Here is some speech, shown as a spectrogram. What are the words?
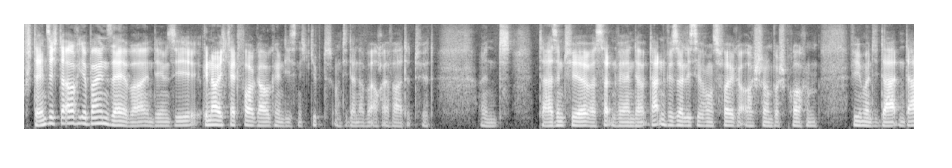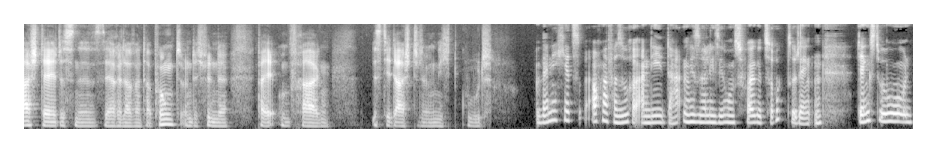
stellen sich da auch ihr Bein selber, indem sie Genauigkeit vorgaukeln, die es nicht gibt und die dann aber auch erwartet wird. Und da sind wir, was hatten wir in der Datenvisualisierungsfolge auch schon besprochen, wie man die Daten darstellt, ist ein sehr relevanter Punkt und ich finde, bei Umfragen ist die Darstellung nicht gut. Wenn ich jetzt auch mal versuche, an die Datenvisualisierungsfolge zurückzudenken, denkst du,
